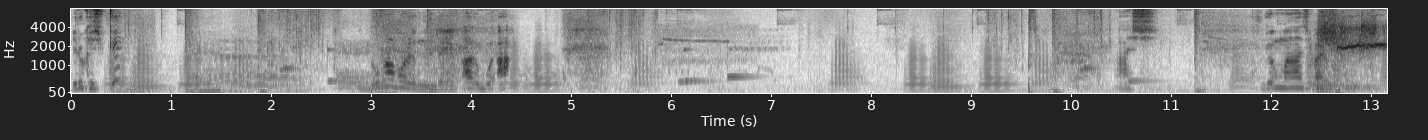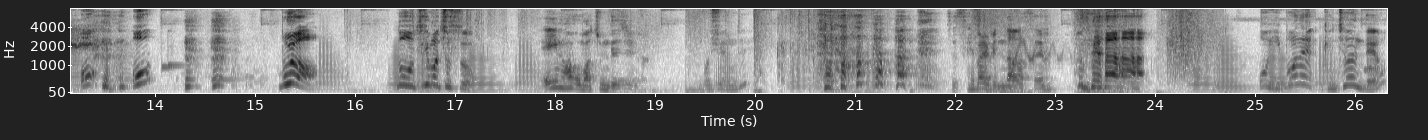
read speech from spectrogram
이렇게 쉽게? 녹아버렸는데 아 뭐야 아 아씨 구경만 하지 말고 어? 어? 뭐야? 너 어떻게 맞췄어? 에임하고 맞추면 되지. 멋있는데? 저 세발 빗나갔어요. 어 이번에 괜찮은데요?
